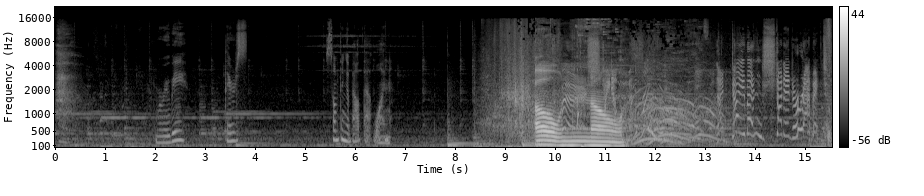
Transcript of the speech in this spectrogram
Ruby? There's something about that one. Oh no. The diamond-studded rabbit.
